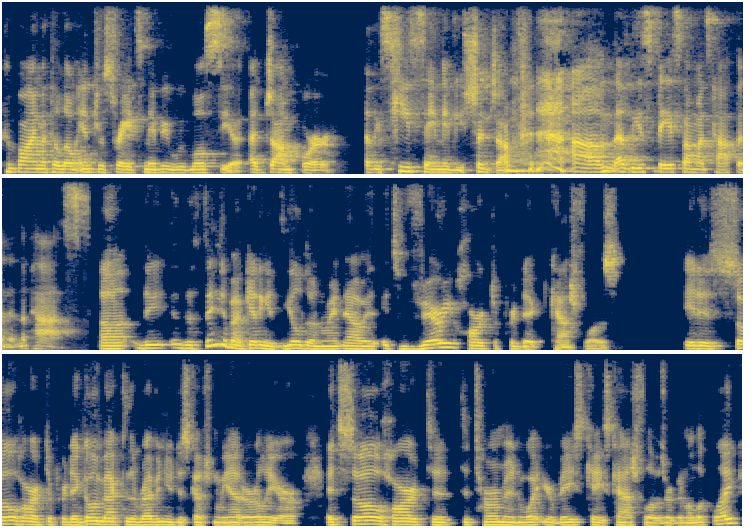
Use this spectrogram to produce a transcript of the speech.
combined with the low interest rates maybe we will see a, a jump or at least he's saying maybe you should jump um, at least based on what's happened in the past. Uh, the the thing about getting a deal done right now it's very hard to predict cash flows it is so hard to predict. Going back to the revenue discussion we had earlier, it's so hard to determine what your base case cash flows are going to look like.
